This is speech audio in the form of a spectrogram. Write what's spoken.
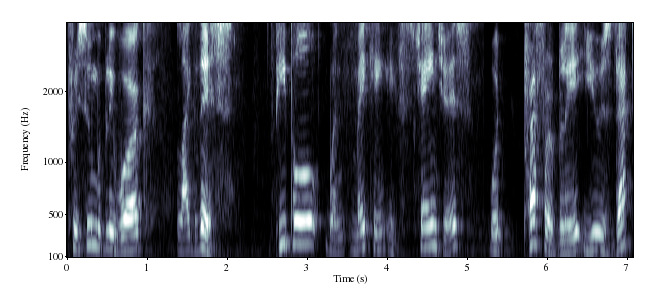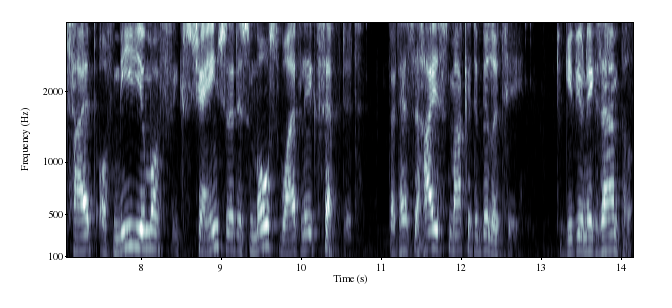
presumably work like this. People, when making exchanges, would preferably use that type of medium of exchange that is most widely accepted, that has the highest marketability. To give you an example,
